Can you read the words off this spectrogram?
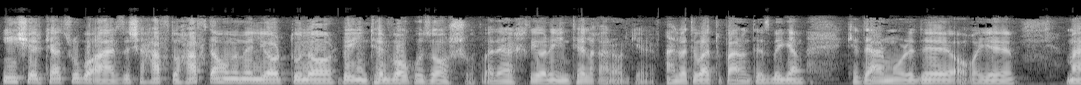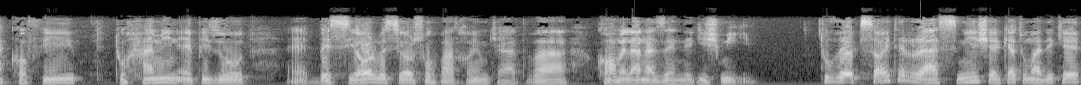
این شرکت رو با ارزش 7.7 میلیارد دلار به اینتل واگذار شد و در اختیار اینتل قرار گرفت. البته باید تو پرانتز بگم که در مورد آقای مکافی تو همین اپیزود بسیار بسیار صحبت خواهیم کرد و کاملا از زندگیش میگیم. تو وبسایت رسمی شرکت اومده که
